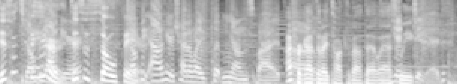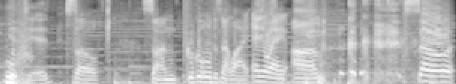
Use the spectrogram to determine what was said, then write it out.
This is fair. This is so fair. Don't be out here trying to like put me on the spot. I forgot that Um, I talked about that last you week. did. Whew. You did. So, son, Google does not lie. Anyway, um, so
